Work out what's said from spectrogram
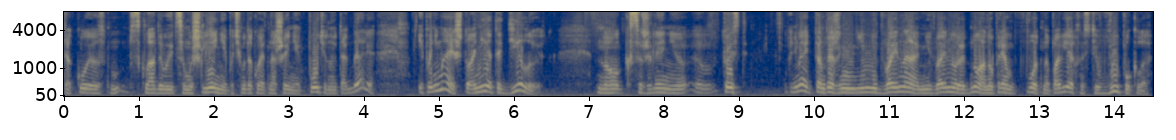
такое складывается мышление, почему такое отношение к Путину и так далее, и понимаешь, что они это делают, но, к сожалению, э, то есть понимаете, там даже не, не двойна, не двойное дно, оно прям вот на поверхности выпукло,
